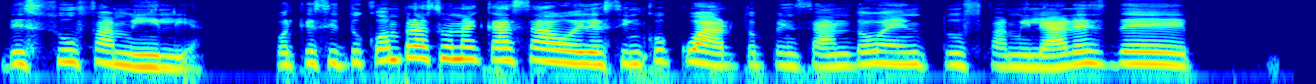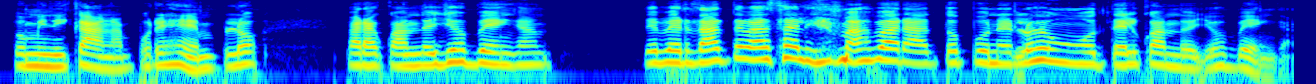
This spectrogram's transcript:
de su familia. Porque si tú compras una casa hoy de cinco cuartos pensando en tus familiares de Dominicana, por ejemplo, para cuando ellos vengan, de verdad te va a salir más barato ponerlos en un hotel cuando ellos vengan.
